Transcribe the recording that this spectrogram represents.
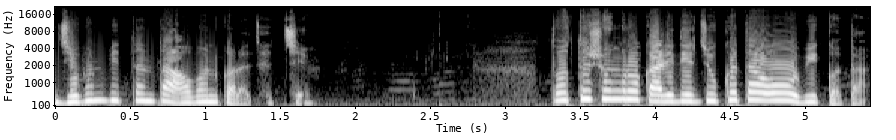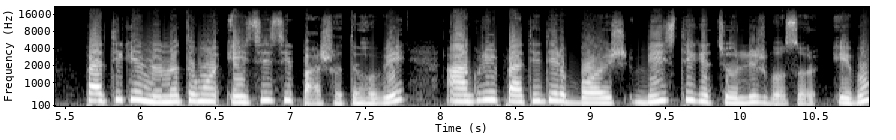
জীবন বৃত্তান্ত আহ্বান করা যাচ্ছে। তথ্য সংগ্রহকারীদের যোগ্যতা ও অভিজ্ঞতা প্রার্থীকে ন্যূনতম এইচএসসি পাস হতে হবে। আগ্রহী প্রার্থীদের বয়স বিশ থেকে চল্লিশ বছর এবং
